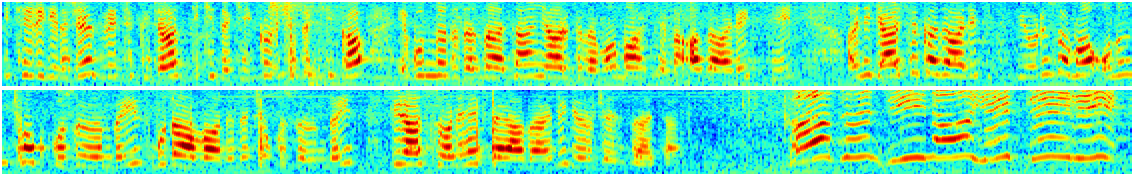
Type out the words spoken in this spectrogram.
İçeri gireceğiz ve çıkacağız. 2 dakika, 3 dakika. E bunda da, da zaten yargılama, mahkeme, adalet değil. Hani gerçek adalet istiyoruz ama onun çok uzağındayız. Bu davada da çok uzağındayız. Biraz sonra hep beraber de göreceğiz zaten. Kadın cinayetleri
